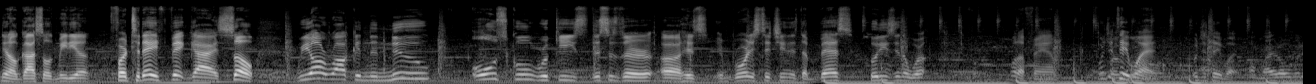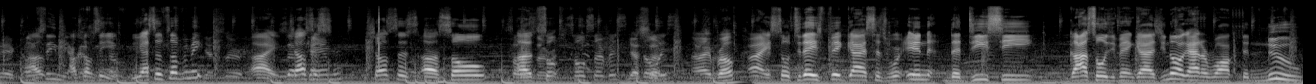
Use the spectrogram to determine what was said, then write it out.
you know, God Media for today fit guys. So we are rocking the new old school rookies. This is their uh, his embroidery stitching is the best hoodies in the world. What up, fam? Where's your table at? Where's your table at? I'm right over there. Come I'll, see me. I'll come see you. You got some stuff for me? Yes, sir. All right. Shout up, out to, to uh, Soul, Soul uh, Service. Soul, Soul Service. Yes, sir. All right, bro. All right. So today's fit, guys, since we're in the DC Got Soles event, guys, you know I gotta rock the new.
